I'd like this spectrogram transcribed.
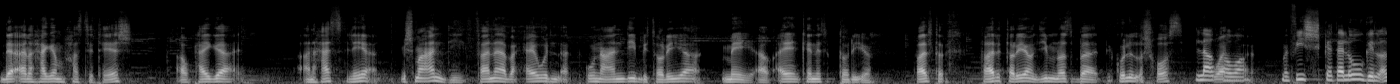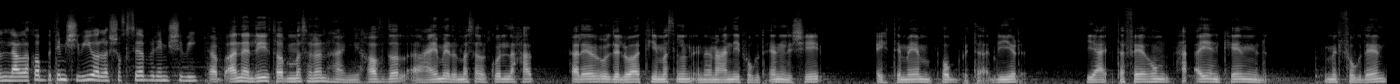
ده أنا حاجة ما حسيتهاش أو حاجة أنا حاسس إن هي مش ما عندي. فأنا بحاول أكون عندي بطريقة ما أو ايا كانت الطريقة. فهل فهل الطريقة دي مناسبة لكل الأشخاص؟ لا طبعا. مفيش كتالوج ال- العلاقات بتمشي بيه ولا الشخصيات بتمشي بيه. طب أنا ليه طب مثلا يعني هفضل أعامل مثلا كل حد؟ خلينا نقول دلوقتي مثلا إن أنا عندي فقدان لشيء اهتمام حب تقدير يعني تفاهم ايا كان من الفقدان.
